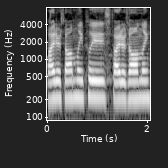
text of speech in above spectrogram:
Fighters only, please. Fighters only.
